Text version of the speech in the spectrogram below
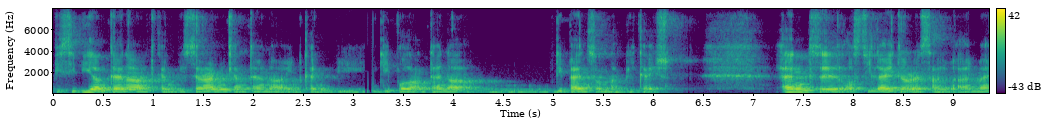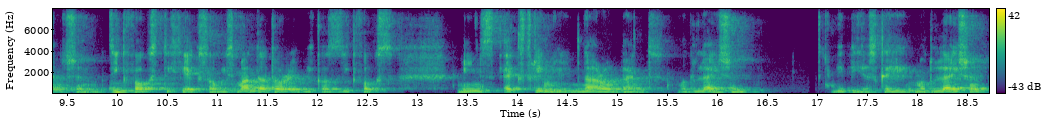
PCB antenna, it can be ceramic antenna, it can be dipole antenna, depends on application. And uh, oscillator, as I, I, mentioned, Sigfox TCXO is mandatory because Sigfox means extremely narrow band modulation. BPSK modulation,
